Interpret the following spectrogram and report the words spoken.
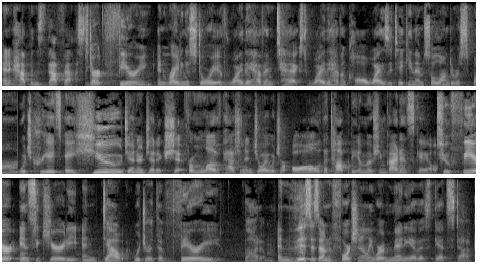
and it happens that fast. Start fearing and writing a story of why they haven't text, why they haven't called, why is it taking them so long to respond, which creates a huge energetic shift from love, passion, and joy, which are all at the top of the emotion guidance scale, to fear, insecurity, and doubt, which are at the very bottom. And this is unfortunately where many of us get stuck.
